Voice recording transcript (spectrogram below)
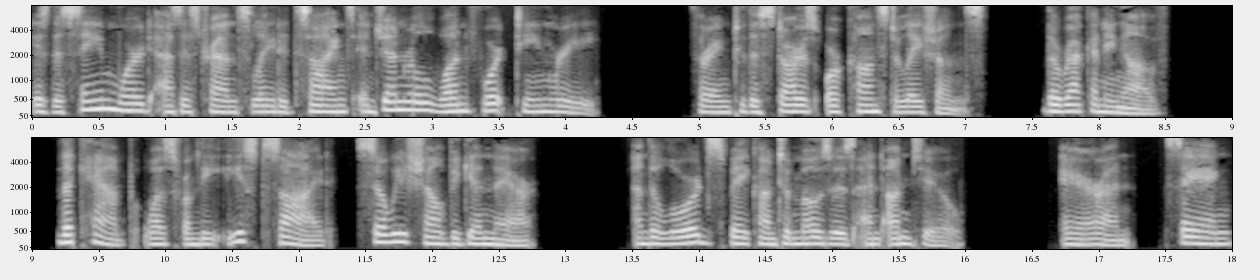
is the same word as is translated signs in general 114 re. Referring to the stars or constellations. The reckoning of the camp was from the east side, so we shall begin there. And the Lord spake unto Moses and unto Aaron, saying,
